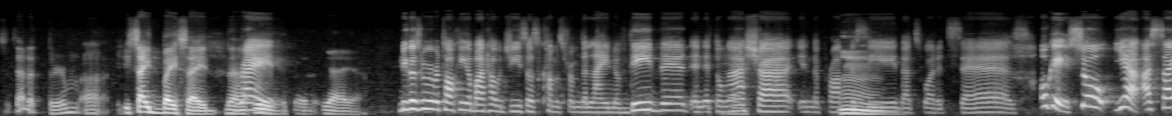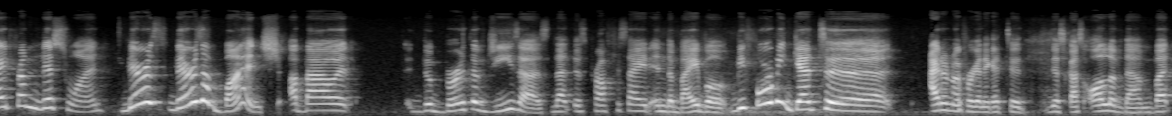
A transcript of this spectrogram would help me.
Is that a term? Uh, side by side. Na, Right. uy, ito, yeah, yeah. Because we were talking about how Jesus comes from the line of David and ito nga siya in the prophecy that's what it says. Okay, so yeah, aside from this one, there's there's a bunch about the birth of Jesus that is prophesied in the Bible. Before we get to I don't know if we're going to get to discuss all of them, but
